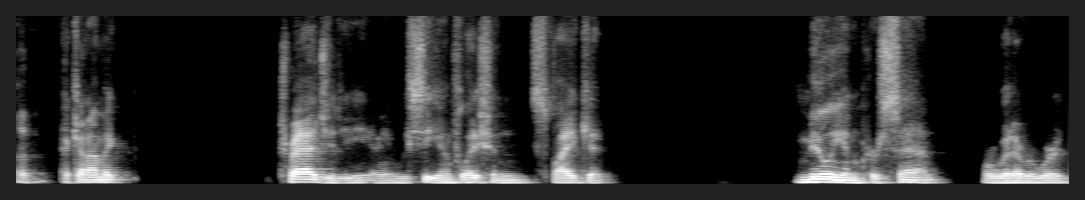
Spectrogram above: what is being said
of economic tragedy i mean we see inflation spike at million percent or whatever where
